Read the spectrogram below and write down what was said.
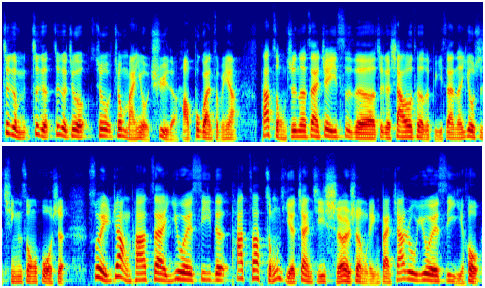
这个这个这个就就就蛮有趣的。好，不管怎么样，他总之呢，在这一次的这个夏洛特的比赛呢，又是轻松获胜，所以让他在 U.S.C 的他他总体的战绩十二胜零败。加入 U.S.C 以后，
